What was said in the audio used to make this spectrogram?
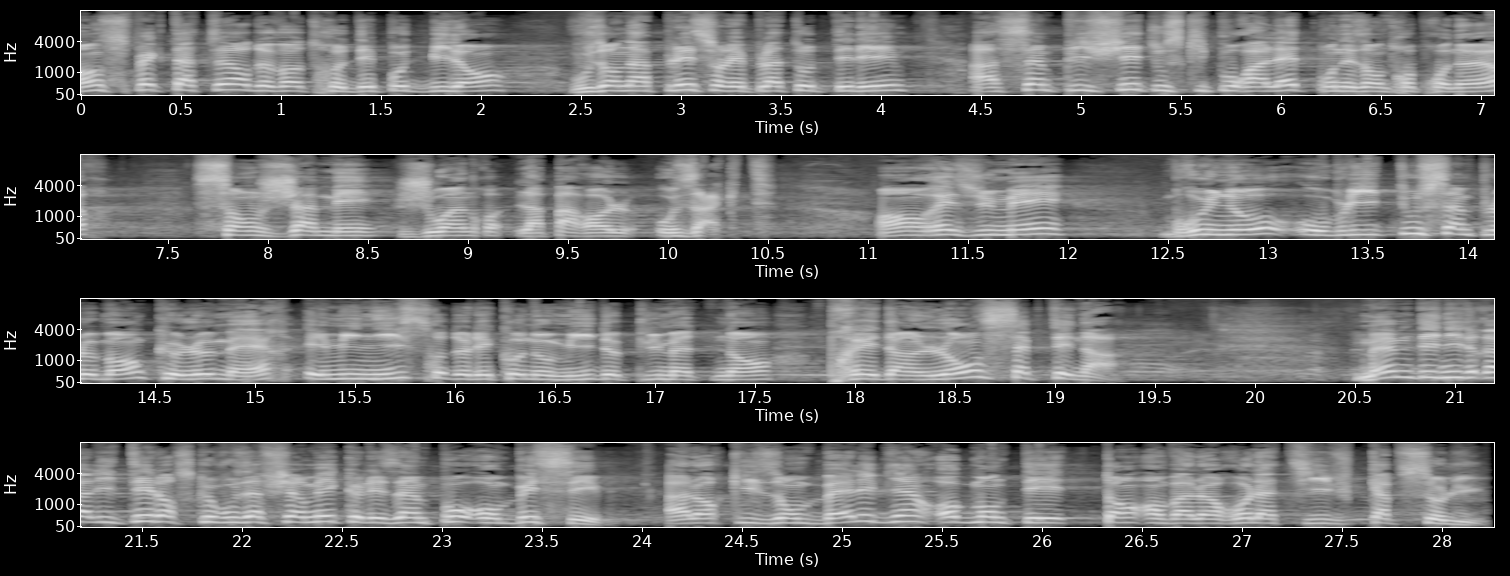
En spectateur de votre dépôt de bilan, vous en appelez sur les plateaux de télé à simplifier tout ce qui pourra l'être pour les entrepreneurs, sans jamais joindre la parole aux actes. En résumé, Bruno oublie tout simplement que le maire est ministre de l'économie depuis maintenant près d'un long septennat. Même déni de réalité lorsque vous affirmez que les impôts ont baissé, alors qu'ils ont bel et bien augmenté tant en valeur relative qu'absolue.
